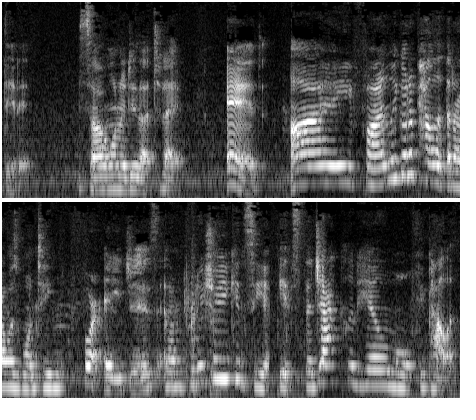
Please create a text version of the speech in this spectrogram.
did it. So i want to do that today. And i finally got a palette that i was wanting for ages and i'm pretty sure you can see it. It's the jaclyn hill morphe palette.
